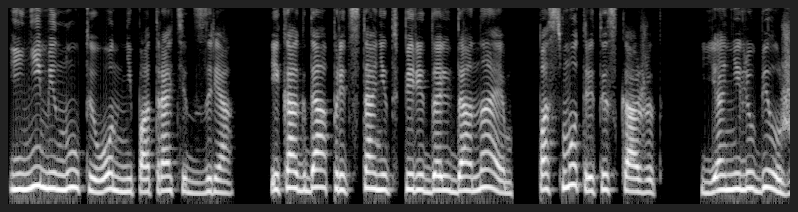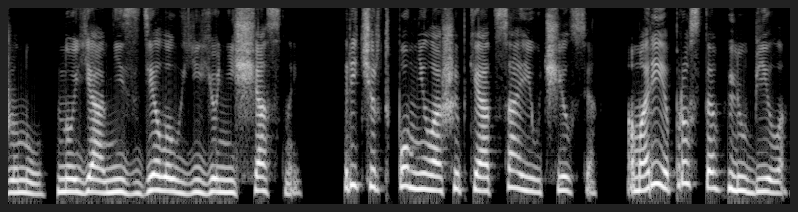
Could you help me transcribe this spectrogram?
И ни минуты он не потратит зря. И когда предстанет перед Альданаем, посмотрит и скажет, «Я не любил жену, но я не сделал ее несчастной». Ричард помнил ошибки отца и учился. А Мария просто любила.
